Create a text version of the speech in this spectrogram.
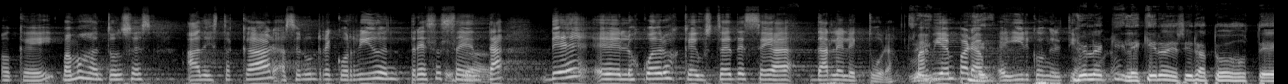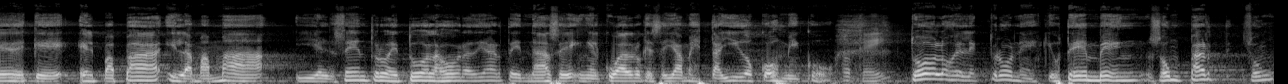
Ok, vamos entonces a destacar, hacer un recorrido en 360 de eh, los cuadros que usted desea darle lectura. Más bien para ir con el tiempo. Yo le, quiero decir a todos ustedes que el papá y la mamá y el centro de todas las obras de arte nace en el cuadro que se llama estallido cósmico. Todos los electrones que ustedes ven son parte, son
